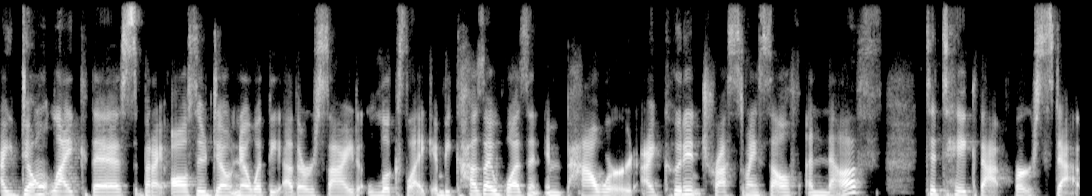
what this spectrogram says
I don't like this, but I also don't know what the other side looks like. And because I wasn't empowered, I couldn't trust myself enough to take that first step.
